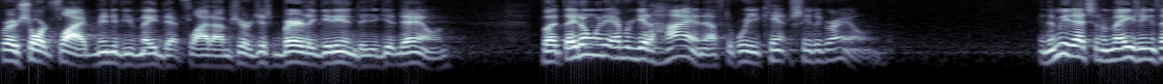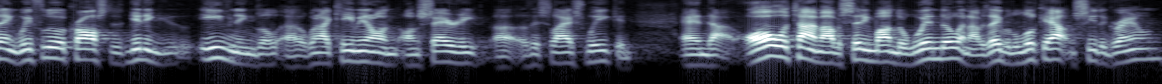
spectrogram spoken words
very short flight, many of you made that flight, I'm sure, just barely get in until you get down. But they don't ever get high enough to where you can't see the ground. And to me, that's an amazing thing. We flew across the getting evening uh, when I came in on, on Saturday uh, this last week, and, and uh, all the time I was sitting by the window and I was able to look out and see the ground.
